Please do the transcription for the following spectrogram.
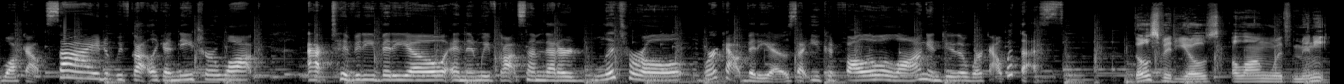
walk outside. We've got like a nature walk activity video, and then we've got some that are literal workout videos that you could follow along and do the workout with us. Those videos, along with many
